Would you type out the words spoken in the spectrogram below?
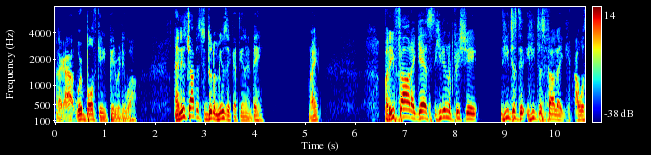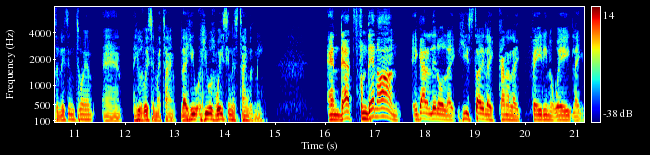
Like, I, we're both getting paid really well. And his job is to do the music at the end of the day. Right? But he felt, I guess, he didn't appreciate, he just, he just felt like I wasn't listening to him and he was wasting my time. That he, he was wasting his time with me. And that's, from then on, it got a little like, he started like kind of like fading away, like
